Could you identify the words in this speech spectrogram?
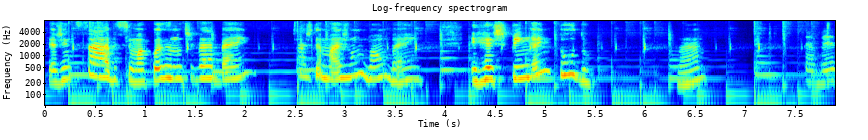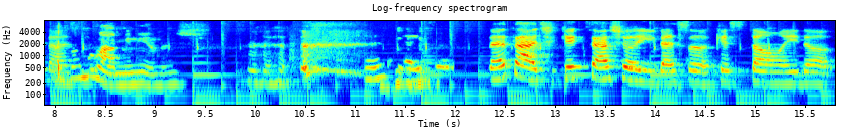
Que a gente sabe, se uma coisa não estiver bem, as demais não vão bem. E respinga em tudo, né? É verdade. Mas vamos lá, meninas. né, Tati? O que, que você achou aí dessa questão aí da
